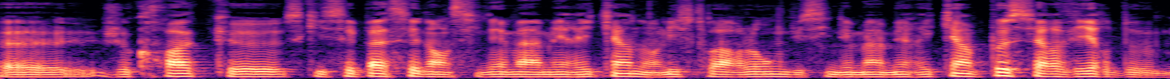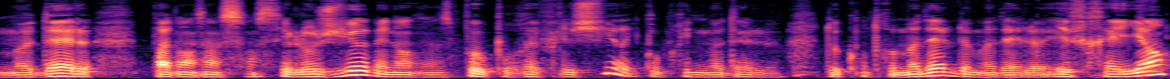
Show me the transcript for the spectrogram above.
euh, je crois que ce qui s'est passé dans le cinéma américain, dans l'histoire longue du cinéma américain, peut servir de modèle, pas dans un sens élogieux, mais dans un sens pour réfléchir, y compris de modèle, de contre-modèle, de modèle effrayant,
